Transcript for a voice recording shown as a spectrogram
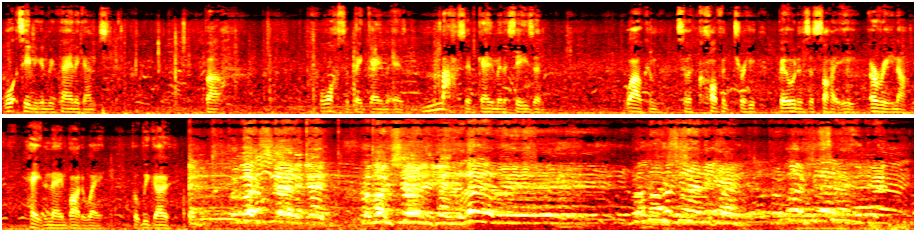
what team you're going to be playing against. But what a big game it is. Massive game in a season. Welcome to the Coventry Building Society Arena. Hate the name, by the way, but we go. Promotion again! Promotion again! Promotion again! Promotion again!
